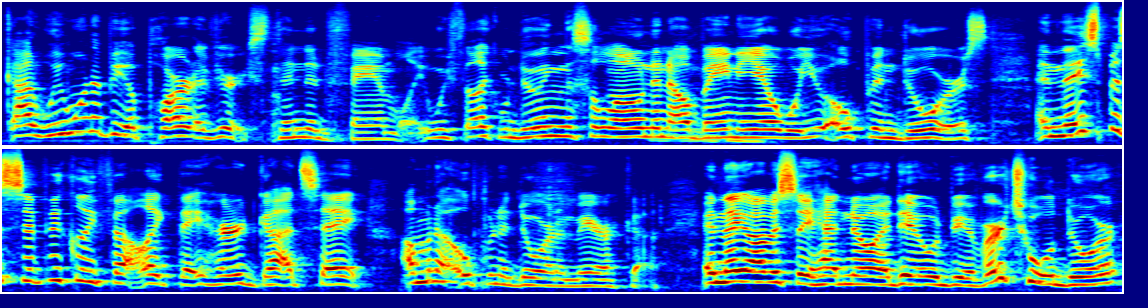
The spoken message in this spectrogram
God, we want to be a part of your extended family. We feel like we're doing this alone in Albania. Will you open doors? And they specifically felt like they heard God say, I'm going to open a door in America. And they obviously had no idea it would be a virtual door,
